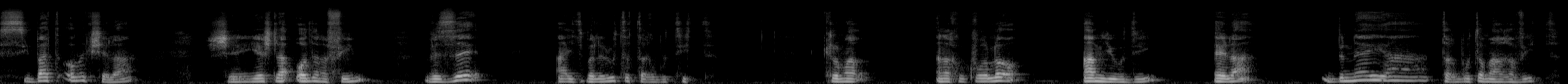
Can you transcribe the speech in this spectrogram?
סיבת עומק שלה, שיש לה עוד ענפים, וזה ההתבוללות התרבותית. כלומר, אנחנו כבר לא עם יהודי, אלא בני התרבות המערבית,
